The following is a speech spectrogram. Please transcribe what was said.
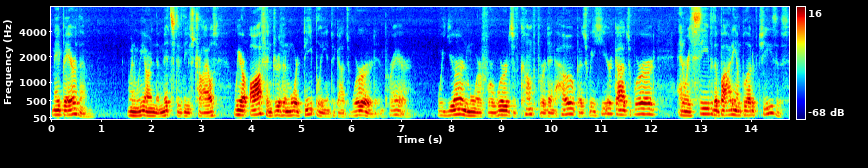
may bear them. When we are in the midst of these trials, we are often driven more deeply into God's Word and prayer. We yearn more for words of comfort and hope as we hear God's word and receive the body and blood of Jesus.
